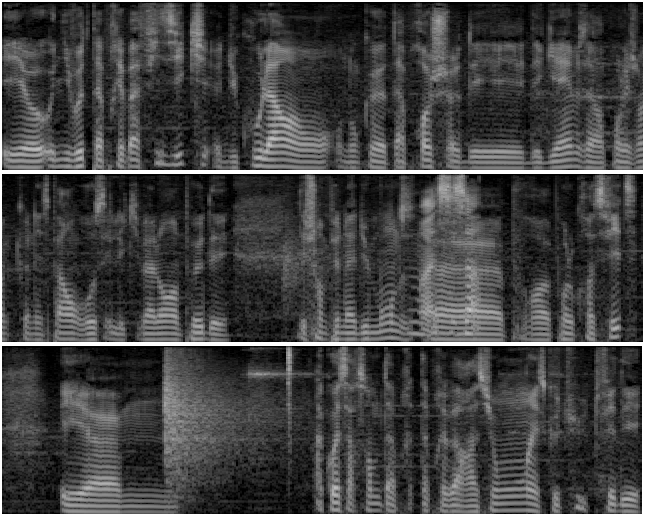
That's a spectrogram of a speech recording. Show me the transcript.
et euh, au niveau de ta prépa physique, du coup là, on, on- donc euh, t'approches des, des games. Alors pour les gens qui connaissent pas, en gros, c'est l'équivalent un peu des, des championnats du monde Ouais, pour pour le CrossFit. Et euh, à quoi ça ressemble ta, pré- ta préparation? Est-ce que tu te fais des,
